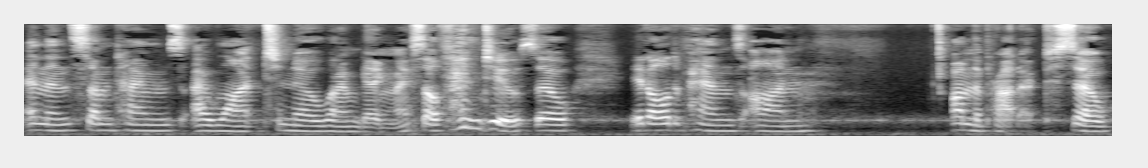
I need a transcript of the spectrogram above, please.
and then sometimes I want to know what I'm getting myself into. So it all depends on on the product. So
